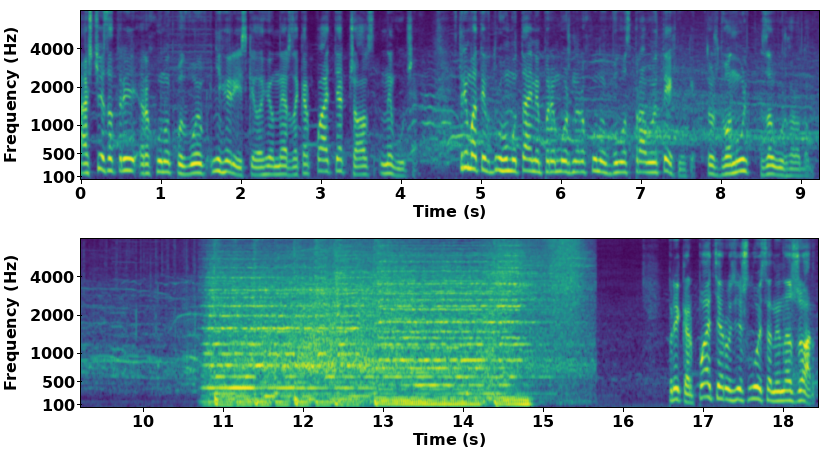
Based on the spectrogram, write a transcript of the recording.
А ще за три рахунок подвоїв нігерійський легіонер Закарпаття Чарльз Невуче. Втримати в другому таймі переможний рахунок було справою техніки, тож 2-0 за Ужгородом. Прикарпаття розійшлося не на жарт.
